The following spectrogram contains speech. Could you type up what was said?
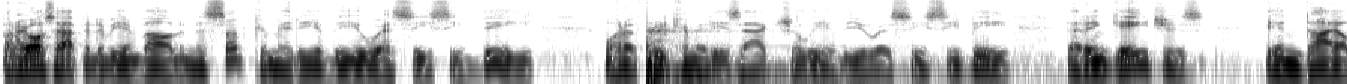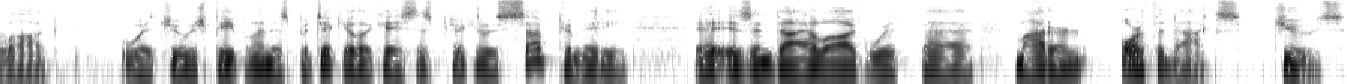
But I also happen to be involved in the subcommittee of the USCCB, one of three committees actually of the USCCB that engages in dialogue with Jewish people. In this particular case, this particular subcommittee uh, is in dialogue with uh, modern Orthodox Jews,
